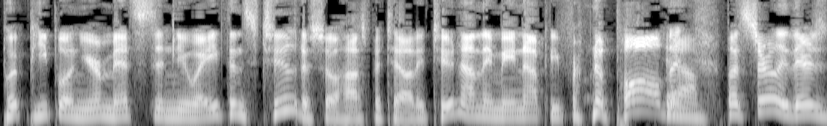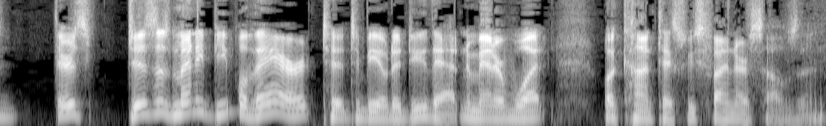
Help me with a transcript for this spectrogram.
put people in your midst in New Athens too to show hospitality too. Now they may not be from Nepal, but, Yeah. but certainly there's, there's just as many people there to, to be able to do that, no matter what what context we find ourselves in.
